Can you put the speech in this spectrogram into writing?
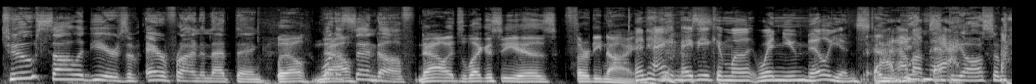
two solid years of air frying in that thing. well, What now, a send off. now its legacy is 39. And hey, maybe it can win win you millions. Stat. How about Wouldn't that, that? be awesome?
